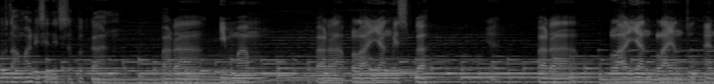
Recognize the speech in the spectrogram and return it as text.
Terutama di sini disebutkan para imam, para pelayan misbah, ya, para pelayan-pelayan Tuhan.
